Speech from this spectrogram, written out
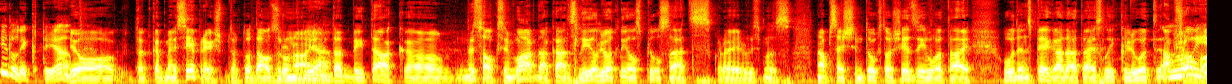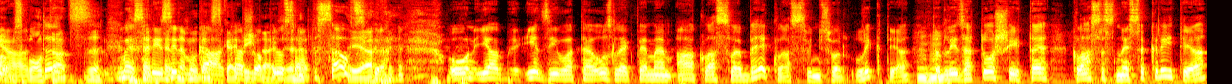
Ir likti, jā. Jo tad, kad mēs iepriekš par to daudz runājām, jā. tad bija tā, ka nesauksim vārdā kādas liel, ļoti lielas pilsētas, kurai ir vismaz ap 600 tūkstoši iedzīvotāji. Ūdens piegādātājs lika ļoti apšaubāmas nu, kvalitātes. Mēs arī zinām, kā, kā šo pilsētu ja? sauc. Jā. Jā. Un, ja iedzīvotāji uzliek, piemēram, A klases vai B klases, viņus var likt, ja? mm -hmm. tad līdz ar to šī klases nesakrīt. Ja?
